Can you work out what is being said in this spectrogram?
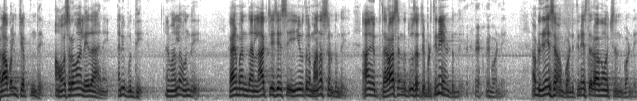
లోపల నుంచి చెప్తుంది అవసరమా లేదా అని అని బుద్ధి. అది మనలో ఉంది. కానీ మనం దాన్ని లాక్ చేసేసి యువతల మనస్సు ఉంటుంది. ఆ తర్వాత సంగతి చూసొచ్చి ఇప్పుడు తినే ఉంటుంది. అనుకోండి. అప్పుడు తినేసాం అనుకోండి. తినేస్తే రోగం వచ్చింది అనుకోండి.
